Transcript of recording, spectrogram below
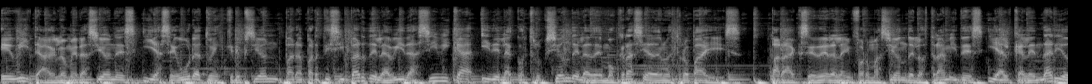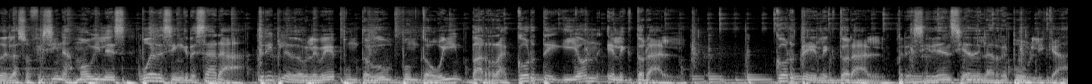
evita aglomeraciones y asegura tu inscripción para participar de la vida cívica y de la construcción de la democracia de nuestro país. Para acceder a la información de los trámites y al calendario de las oficinas móviles, puedes ingresar a www.gov.ui barra corte-electoral. Corte Electoral, Presidencia de la República.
